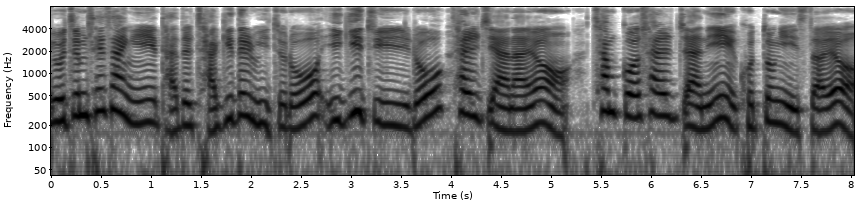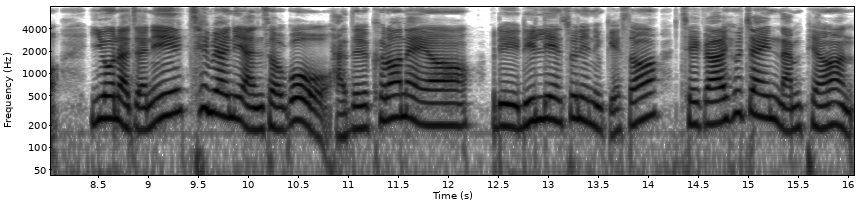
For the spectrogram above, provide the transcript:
요즘 세상이 다들 자기들 위주로 이기주의로 살지 않아요. 참고 살자니 고통이 있어요. 이혼하자니 체면이 안 서고 다들 그러네요. 우리 릴리앤 소니님께서 제가 효자인 남편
